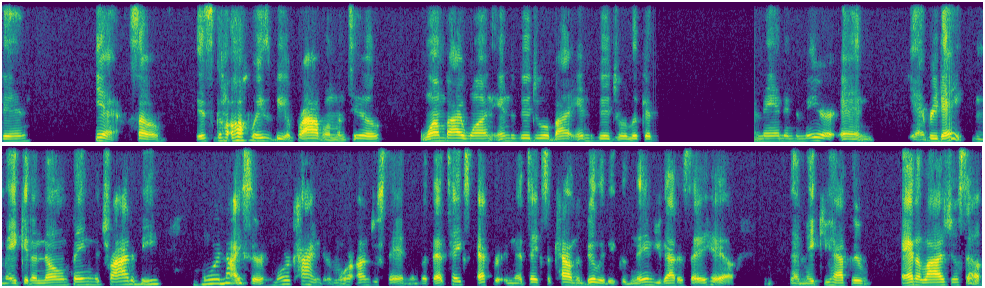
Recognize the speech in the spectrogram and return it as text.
then, yeah. So it's gonna always be a problem until one by one, individual by individual, look at the man in the mirror and every day make it a known thing to try to be more nicer, more kinder, more understanding. But that takes effort and that takes accountability because then you got to say, hell, that make you have to analyze yourself.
